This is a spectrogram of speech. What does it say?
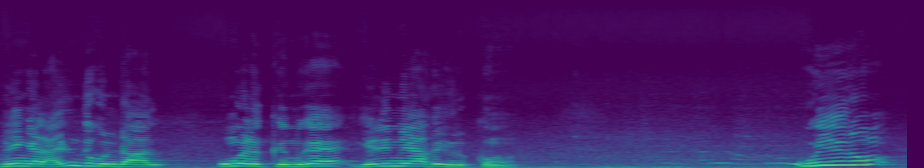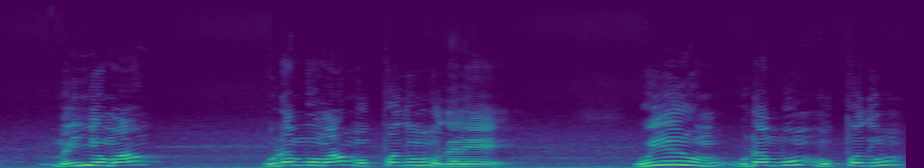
நீங்கள் அறிந்து கொண்டால் உங்களுக்கு மிக எளிமையாக இருக்கும். உயிரும் மெய்யுமாம் உடம்புமாம் முப்பதும் முதலே. உயிரும் உடம்பும் முப்பதும்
